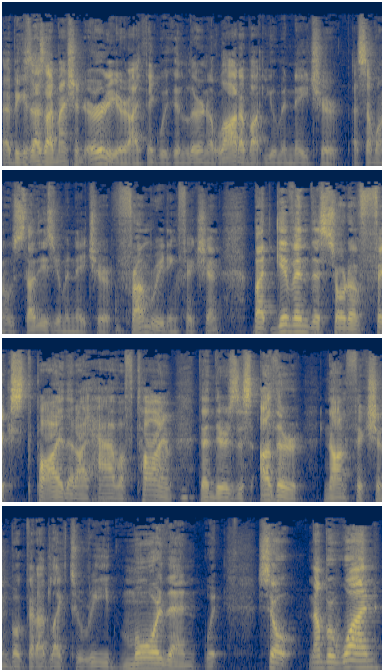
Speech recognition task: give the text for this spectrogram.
uh, because as I mentioned earlier, I think we can learn a lot about human nature as someone who studies human nature from reading fiction. But given this sort of fixed pie that I have of time, then there's this other nonfiction book that I'd like to read more than what. So, number one,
